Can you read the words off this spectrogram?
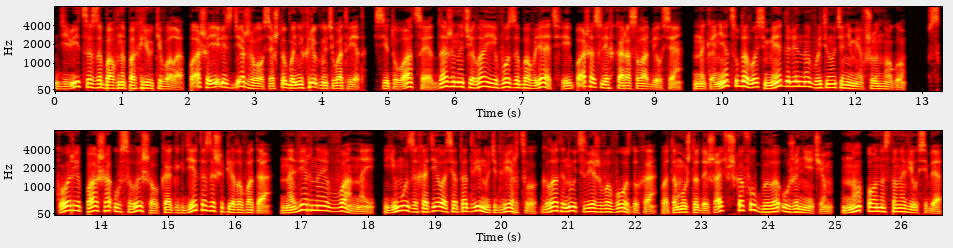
Девица забавно похрюкивала. Паша еле сдерживался, чтобы не хрюкнуть в ответ. Ситуация даже начала его забавлять, и Паша слегка расслабился. Наконец удалось медленно вытянуть онемевшую ногу. Вскоре Паша услышал, как где-то зашипела вода. Наверное, в ванной. Ему захотелось отодвинуть дверцу, глотнуть свежего воздуха, потому что дышать в шкафу было уже нечем. Но он остановил себя,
